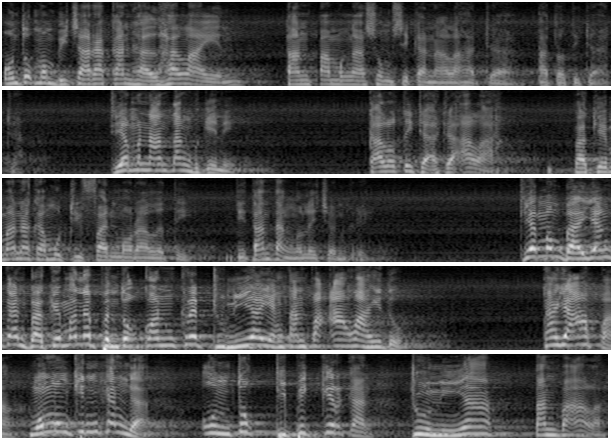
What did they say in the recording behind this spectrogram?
untuk membicarakan hal-hal lain tanpa mengasumsikan Allah ada atau tidak ada. Dia menantang begini, kalau tidak ada Allah, bagaimana kamu define morality? Ditantang oleh John Gray. Dia membayangkan bagaimana bentuk konkret dunia yang tanpa Allah itu. Kayak apa? Memungkinkan nggak untuk dipikirkan dunia tanpa Allah?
